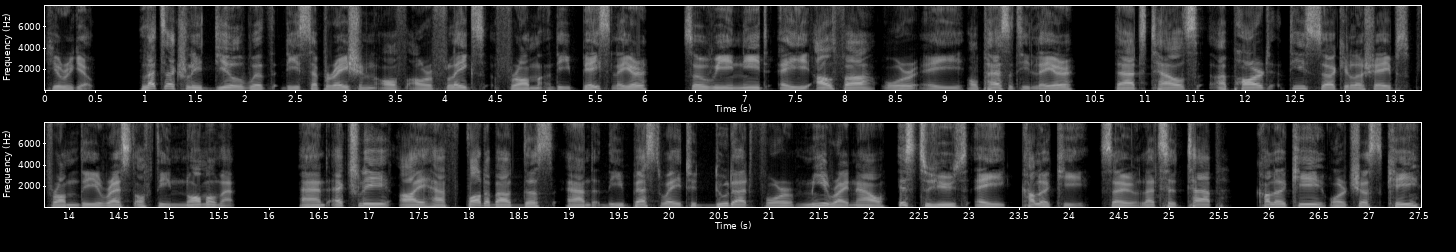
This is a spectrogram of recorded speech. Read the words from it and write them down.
Here we go. Let's actually deal with the separation of our flakes from the base layer. So we need a alpha or a opacity layer that tells apart these circular shapes from the rest of the normal map. And actually, I have thought about this, and the best way to do that for me right now is to use a color key. So let's hit tab, color key, or just key.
